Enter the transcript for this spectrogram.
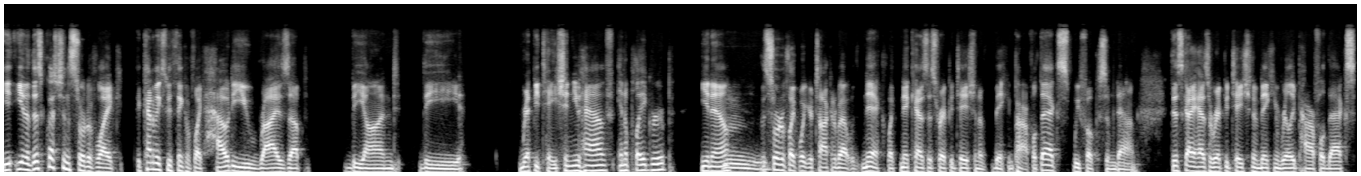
you, you know, this question's sort of like it kind of makes me think of like how do you rise up beyond the reputation you have in a play group? You know, mm, it's sort of like what you're talking about with Nick. Like Nick has this reputation of making powerful decks. We focus him down. This guy has a reputation of making really powerful decks.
